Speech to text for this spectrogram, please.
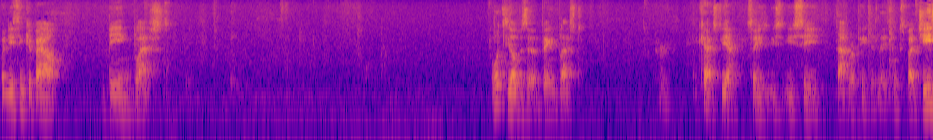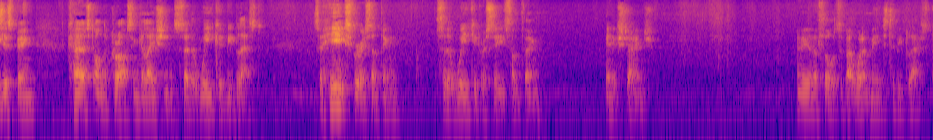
When you think about being blessed, what's the opposite of being blessed? Cursed, yeah. So you, you, you see that repeatedly. It talks about Jesus being cursed on the cross in Galatians so that we could be blessed. So he experienced something so that we could receive something in exchange. Any other thoughts about what it means to be blessed?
